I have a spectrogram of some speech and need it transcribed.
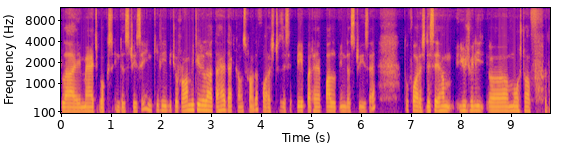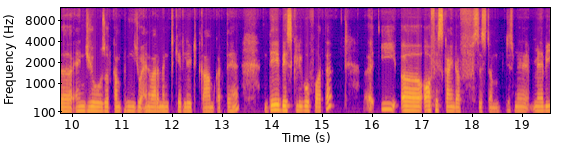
ply match box industry से इनके लिए भी जो रॉ मटेरियल आता है that comes from the forest जैसे पेपर है पल्प इंडस्ट्रीज़ है तो फॉरेस्ट जैसे हम usually most of the an और कंपनी जो एनवायरमेंट के रिलेटेड काम करते हैं they basically go for the e office kind of system जिसमें मैं भी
